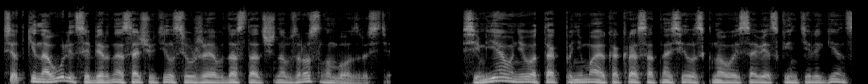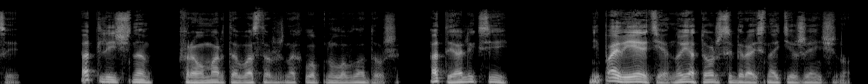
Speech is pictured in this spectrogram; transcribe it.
Все-таки на улице Бернес очутился уже в достаточно взрослом возрасте. Семья у него, так понимаю, как раз относилась к новой советской интеллигенции. Отлично. Фрау Марта восторженно хлопнула в ладоши. А ты, Алексей? Не поверите, но я тоже собираюсь найти женщину.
